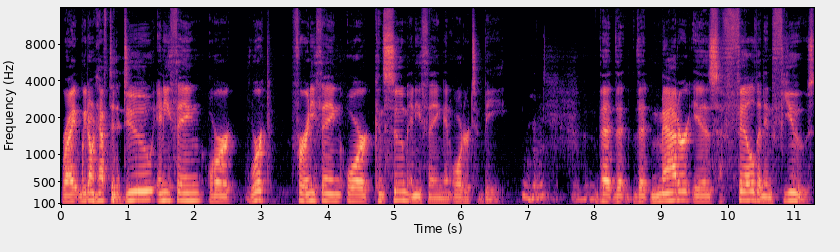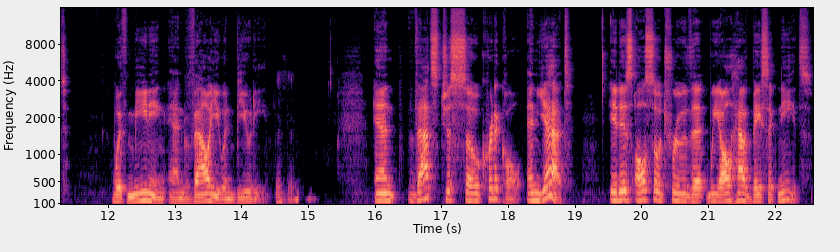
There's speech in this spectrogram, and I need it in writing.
right? We don't have to do anything or work for anything or consume anything in order to be. Mm-hmm. That, that, that matter is filled and infused with meaning and value and beauty. Mm-hmm. And that's just so critical. And yet, it is also true that we all have basic needs.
